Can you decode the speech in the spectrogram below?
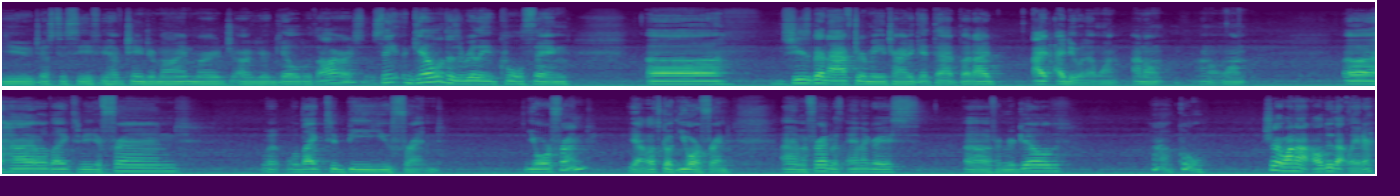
you just to see if you have changed your mind, merge our, your guild with ours. See, guild is a really cool thing. Uh, she's been after me trying to get that, but I I, I do what I want. I don't I don't want. Uh, hi, I would like to be your friend. Would, would like to be you friend. Your friend? Yeah, let's go with your friend. I am a friend with Anna Grace uh, from your guild. Oh, cool. Sure, why not? I'll do that later.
